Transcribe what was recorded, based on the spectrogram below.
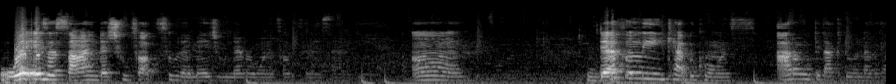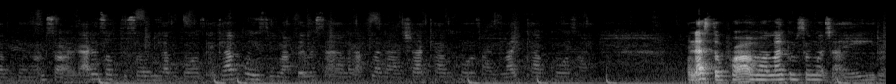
What is a sign that you talked to that made you never want to talk to that sign again? Um, definitely Capricorns. I don't think I could do another Capricorn. I'm sorry. I didn't talk to so many Capricorns. And Capricorn used to be my favorite sign. Like, I feel like I attract Capricorns. I like Capricorns. Like, and that's the problem. I like them so much. I hate them.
